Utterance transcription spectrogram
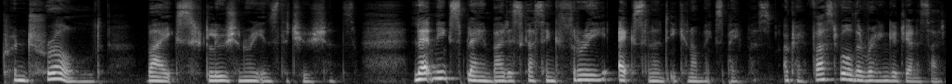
controlled by exclusionary institutions. Let me explain by discussing three excellent economics papers. Okay, first of all, the Rohingya genocide.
